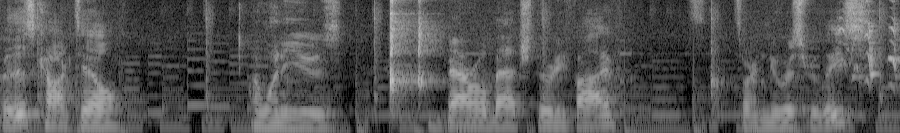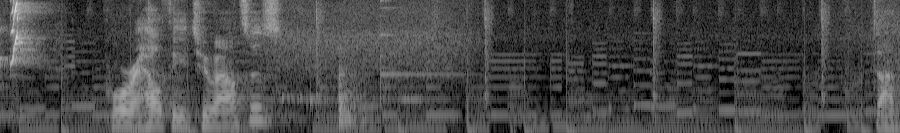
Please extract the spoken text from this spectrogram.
for this cocktail, I want to use Barrell Batch 35. It's our newest release. Pour a healthy two ounces. Done.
